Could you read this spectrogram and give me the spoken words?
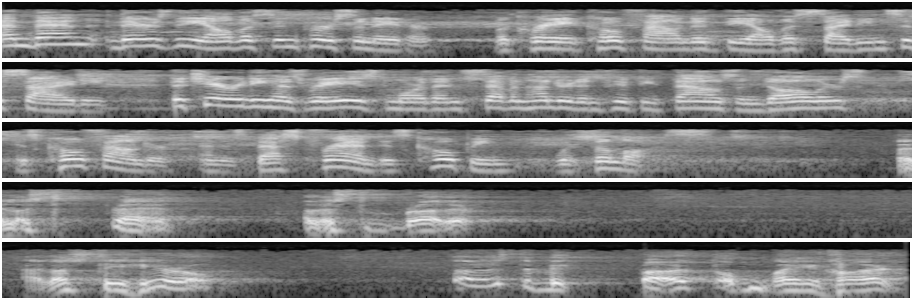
And then there's the Elvis impersonator. McRae co-founded the Elvis Sighting Society. The charity has raised more than $750,000. His co-founder and his best friend is coping with the loss. I lost a friend. I lost a brother. I lost a hero. I lost a big part of my heart.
